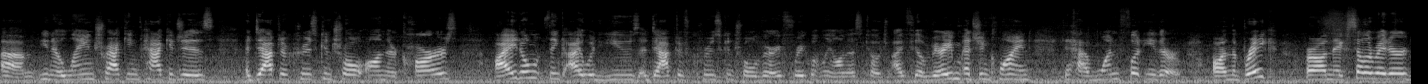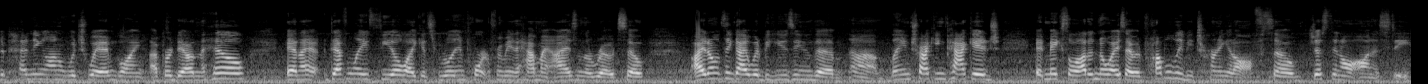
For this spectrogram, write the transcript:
um, you know, lane tracking packages, adaptive cruise control on their cars. I don't think I would use adaptive cruise control very frequently on this coach. I feel very much inclined to have one foot either on the brake or on the accelerator, depending on which way I'm going, up or down the hill. And I definitely feel like it's really important for me to have my eyes on the road. So I don't think I would be using the um, lane tracking package. It makes a lot of noise. I would probably be turning it off. So just in all honesty.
